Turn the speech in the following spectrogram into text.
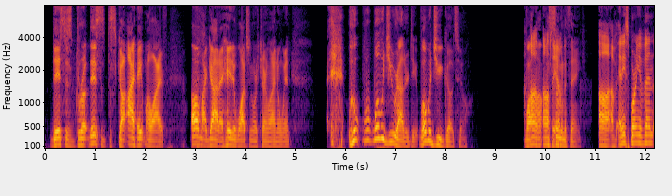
this is gr- this is disgusting. I hate my life. Oh my God. I hated watching North Carolina win. Who, what would you rather do? What would you go to? Well, Hon- uh, I'm still going to think. Uh, of any sporting event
